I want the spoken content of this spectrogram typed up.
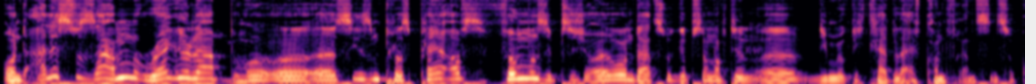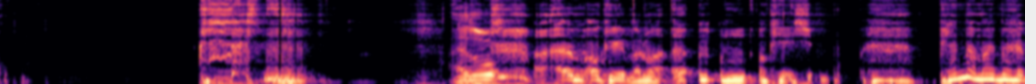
und alles zusammen, Regular äh, äh, Season plus Playoffs, 75 Euro und dazu gibt es dann noch die, äh, die Möglichkeit, Live-Konferenzen zu gucken. Also, Ähm, okay, warte mal. Äh, okay, ich. Bleiben wir mal bei.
